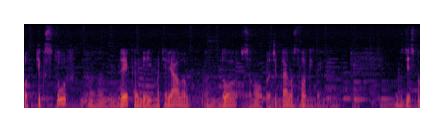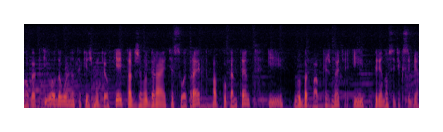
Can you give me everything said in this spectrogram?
От текстур, э, деколей, материалов э, до самого проектайла с логикой. Здесь много активов довольно-таки, жмете ОК, также выбираете свой проект, папку контент и выбор папки жмете и переносите к себе.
